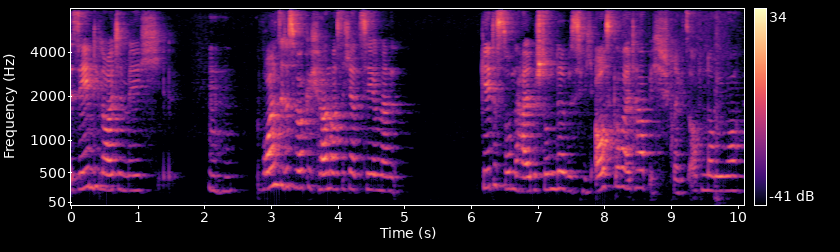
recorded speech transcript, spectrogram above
Sehen die Leute mich? Mhm. Wollen sie das wirklich hören, was ich erzähle? Und dann geht es so eine halbe Stunde, bis ich mich ausgeheult habe. Ich spreche jetzt offen darüber.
